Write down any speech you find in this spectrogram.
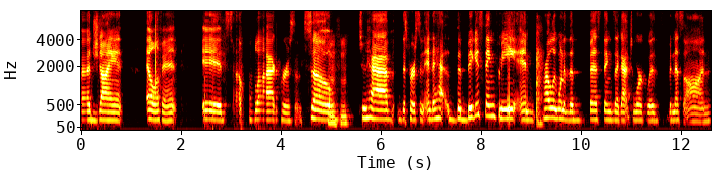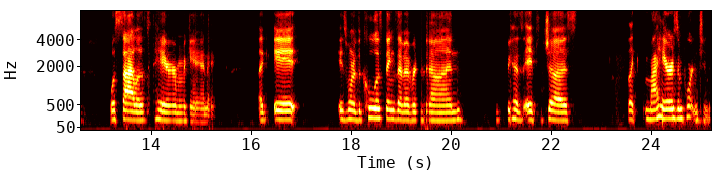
a giant elephant. It's a black person. So Mhm. to have this person and to have the biggest thing for me and probably one of the best things i got to work with vanessa on was silas hair mechanic. Like it is one of the coolest things I've ever done because it's just like my hair is important to me.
